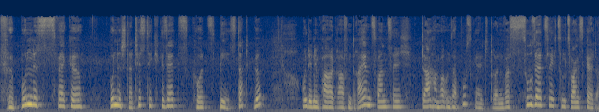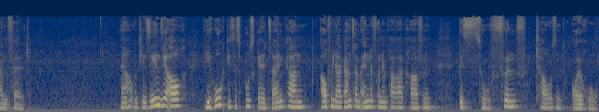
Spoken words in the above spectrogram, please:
für Bundeszwecke, Bundesstatistikgesetz, kurz BStatG. Und in dem Paragraphen 23, da haben wir unser Bußgeld drin, was zusätzlich zum Zwangsgeld anfällt. Ja, und hier sehen Sie auch, wie hoch dieses Bußgeld sein kann, auch wieder ganz am Ende von dem Paragraphen, bis zu 5000 Euro.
